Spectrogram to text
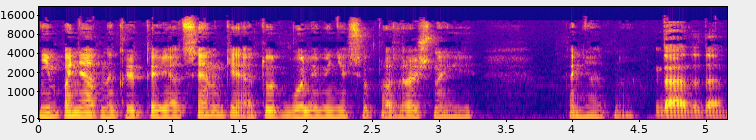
непонятны критерии оценки, а тут более-менее все прозрачно и понятно. Да, да, да.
